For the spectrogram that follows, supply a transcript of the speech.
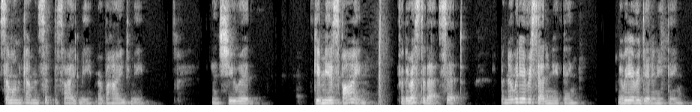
someone would come and sit beside me or behind me, and she would give me a spine for the rest of that sit. But nobody ever said anything. Nobody ever did anything.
